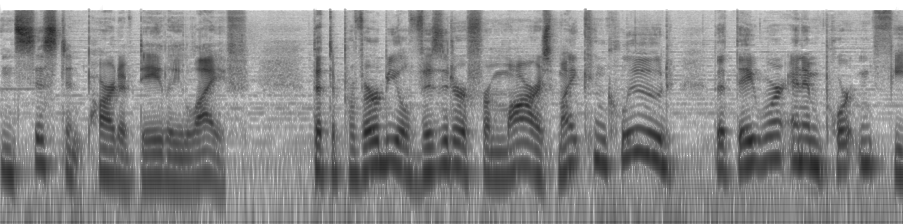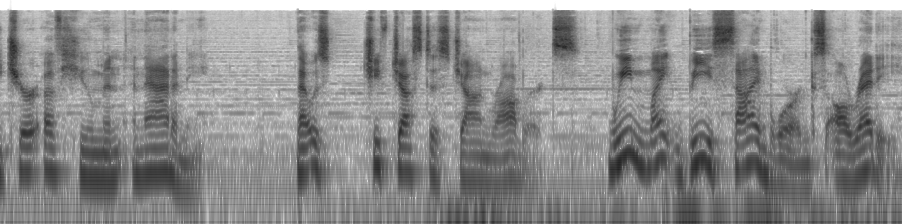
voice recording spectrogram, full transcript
insistent part of daily life that the proverbial visitor from Mars might conclude that they were an important feature of human anatomy. That was Chief Justice John Roberts. We might be cyborgs already,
